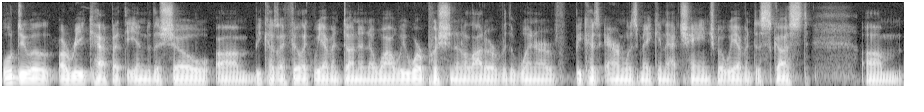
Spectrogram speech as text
we'll do a, a recap at the end of the show um, because I feel like we haven't done it in a while. We were pushing it a lot over the winter of, because Aaron was making that change, but we haven't discussed um,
